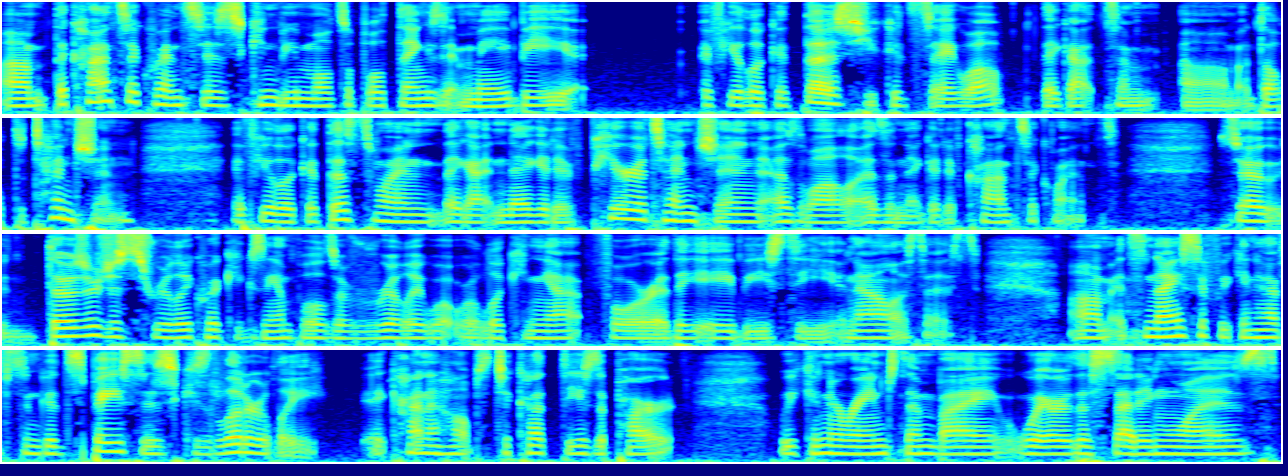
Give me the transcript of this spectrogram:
Um, the consequences can be multiple things. It may be if you look at this, you could say, well, they got some um, adult attention. If you look at this one, they got negative peer attention as well as a negative consequence. So those are just really quick examples of really what we're looking at for the ABC analysis. Um, it's nice if we can have some good spaces because literally it kind of helps to cut these apart. We can arrange them by where the setting was,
